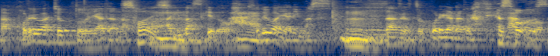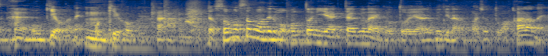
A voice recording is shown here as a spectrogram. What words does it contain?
あこれはちょっと嫌だなとかそうですねありますけどそ,、はい。れはやります、なぜかというとこれがなくなってやそうですね大きい方がね、うん。大きい方がそもそもでも本当にやりたくないことをやるべきなのかちょっとわからない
